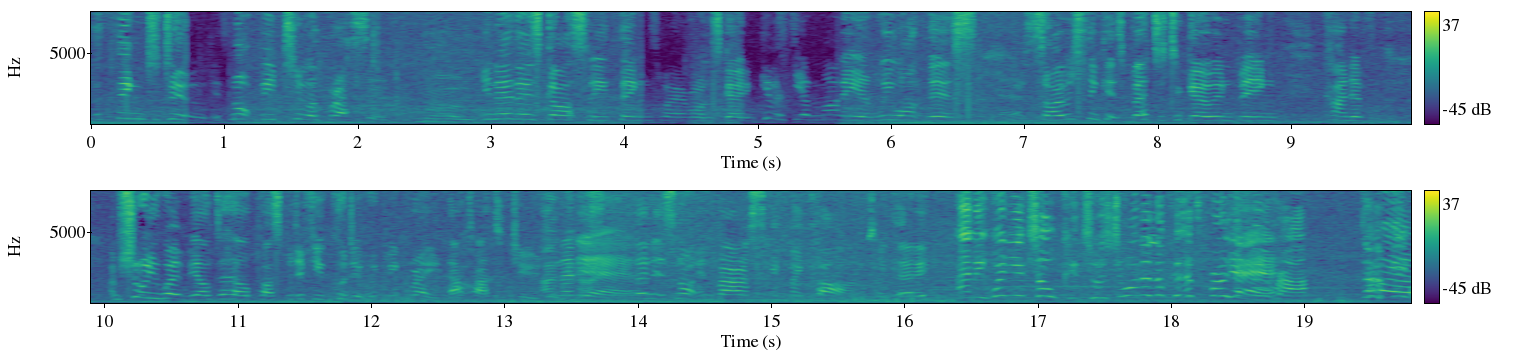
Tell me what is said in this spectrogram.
The thing to do is not be too aggressive. No. You know those ghastly things where everyone's going, give us your money and we want this. So I always think it's better to go in being kind of, I'm sure you won't be able to help us, but if you could, it would be great, that attitude. And then, Yeah. it's, then it's not embarrassing if they can't, okay? Annie, when you're talking to us, do you want to look at us through Yeah. the mirror? Don't keep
